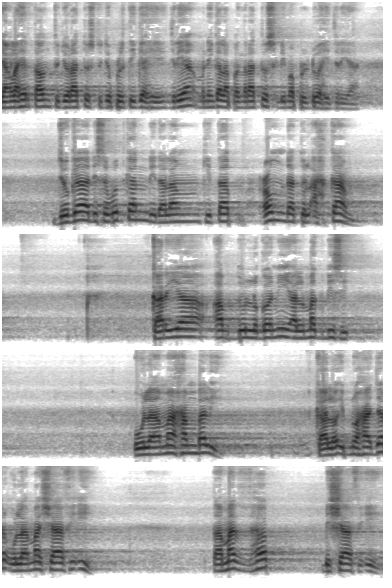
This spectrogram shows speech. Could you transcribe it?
Yang lahir tahun 773 Hijriah, meninggal 852 Hijriah. Juga disebutkan di dalam kitab Umdatul Ahkam karya Abdul Ghani Al-Magdisi ulama Hambali kalau Ibnu Hajar ulama Syafi'i. Tamadhab Syafi'i.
